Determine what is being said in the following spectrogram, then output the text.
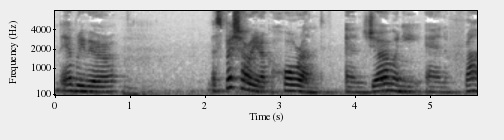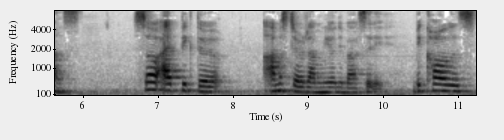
and everywhere. Especially like Holland and Germany and France. So I picked the Amsterdam University because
